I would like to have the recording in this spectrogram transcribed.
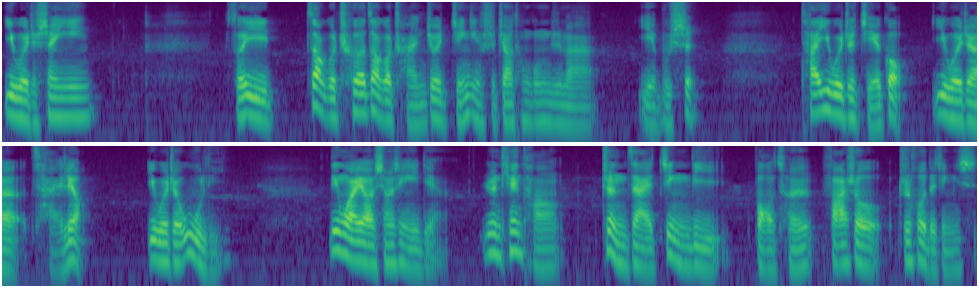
意味着声音。所以造个车、造个船就仅仅是交通工具吗？也不是，它意味着结构，意味着材料。意味着物理。另外要相信一点，任天堂正在尽力保存发售之后的惊喜。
